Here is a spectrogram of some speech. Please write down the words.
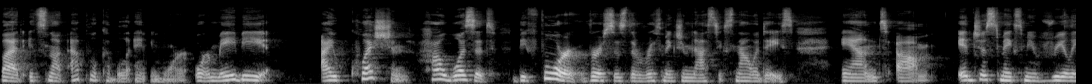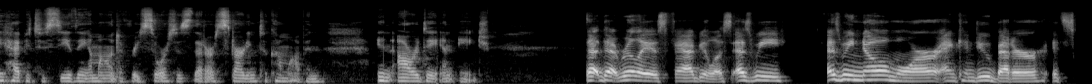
but it's not applicable anymore? Or maybe I question how was it before versus the rhythmic gymnastics nowadays, and um, it just makes me really happy to see the amount of resources that are starting to come up in in our day and age. That that really is fabulous. As we as we know more and can do better, it's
